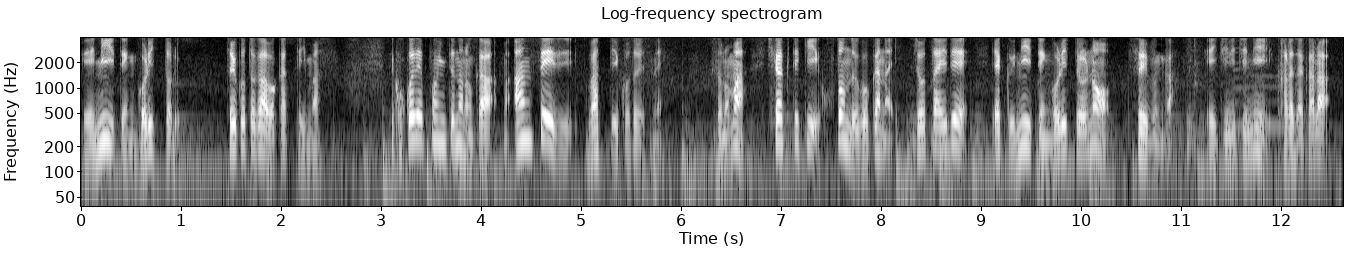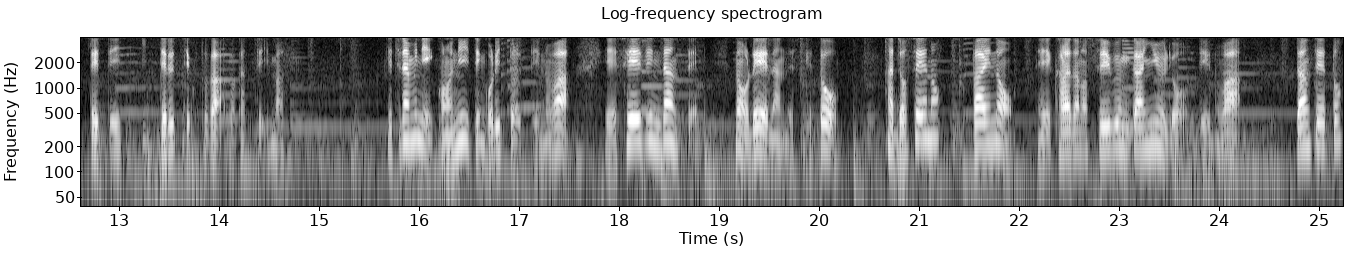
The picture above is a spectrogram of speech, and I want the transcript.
2.5リットルということが分かっています。でここでポイントなのが、まあ、安静時はっていうことですね。そのまあ比較的ほとんど動かない状態で約2.5リットルの水分が1日に体から出ていってるってことが分かっていますでちなみにこの2.5リットルっていうのは、えー、成人男性の例なんですけど、まあ、女性の場合の、えー、体の水分含有量っていうのは男性と、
